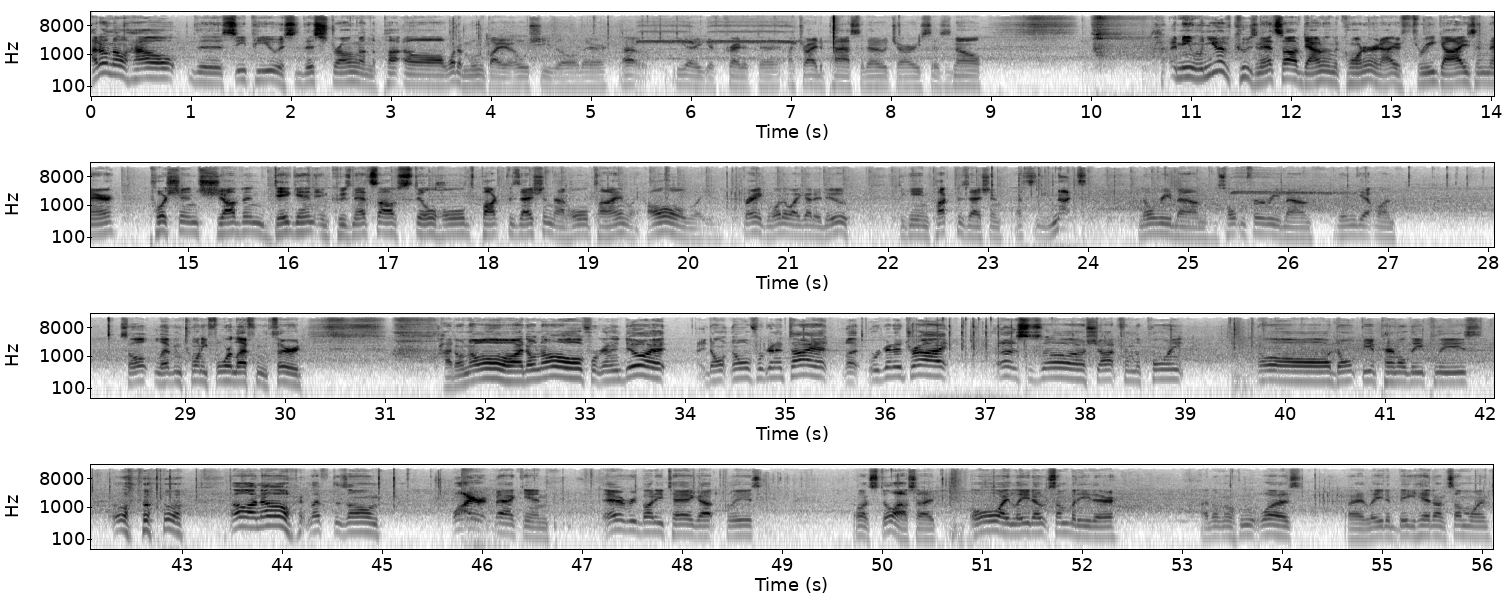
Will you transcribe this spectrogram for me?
I don't know how the CPU is this strong on the pot. Oh, what a move by Oshie, though, there. That, you got to give credit there. I tried to pass it out. Jarry says no. I mean, when you have Kuznetsov down in the corner and I have three guys in there pushing, shoving, digging, and Kuznetsov still holds puck possession that whole time, like, holy frig, what do I got to do to gain puck possession? That's nuts. No rebound. I was hoping for a rebound. Didn't get one. So 11:24 left in the third. I don't know. I don't know if we're gonna do it. I don't know if we're gonna tie it, but we're gonna try. Uh, this is uh, a shot from the point. Oh, don't be a penalty, please. Oh, oh no, it left the zone. Wire it back in. Everybody tag up, please. Oh, it's still outside. Oh, I laid out somebody there. I don't know who it was. I laid a big hit on someone.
